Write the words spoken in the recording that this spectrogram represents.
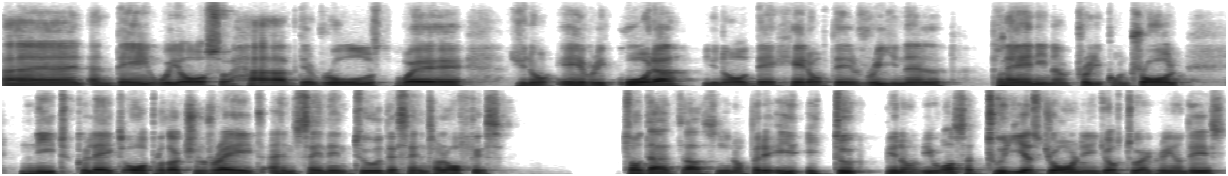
And and then we also have the rules where you know every quarter you know the head of the regional planning and project control need to collect all production rate and send it to the central office so that does you know but it, it took you know it was a two years journey just to agree on this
